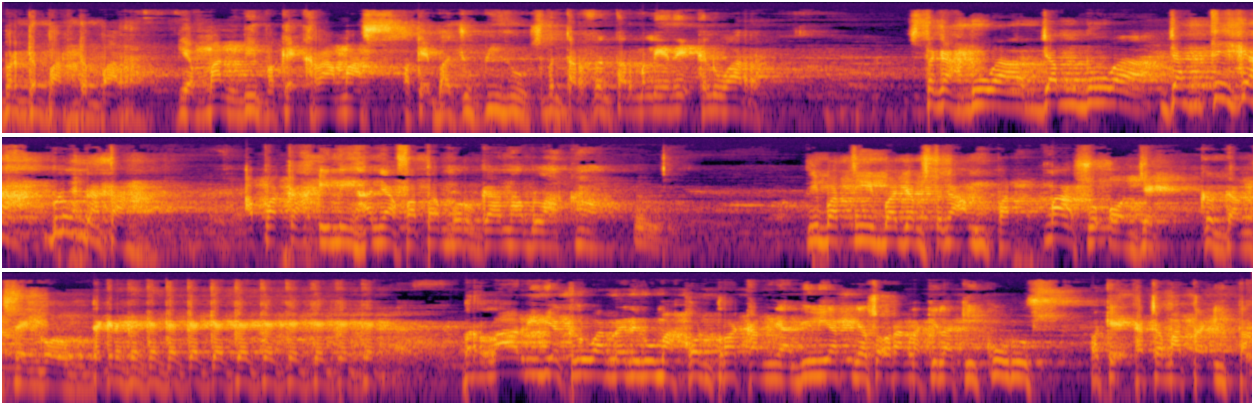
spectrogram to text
berdebar-debar. Dia mandi pakai keramas, pakai baju biru, sebentar-sebentar melirik keluar setengah dua, jam dua, jam tiga belum datang. Apakah ini hanya fata morgana belaka? Tiba-tiba jam setengah empat masuk ojek ke Gang Senggol. Berlari dia keluar dari rumah kontrakannya. Dilihatnya seorang laki-laki kurus pakai kacamata hitam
